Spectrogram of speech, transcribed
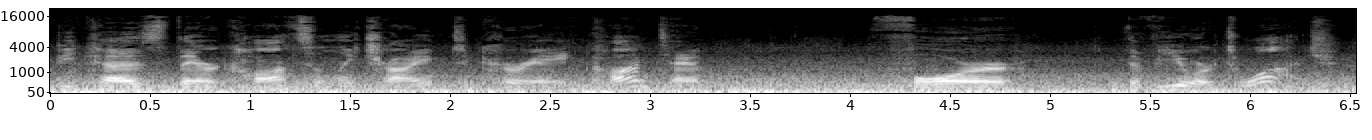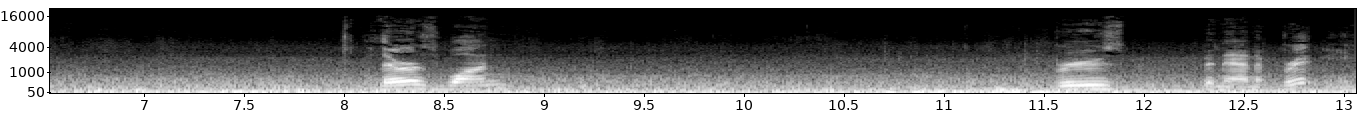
because they're constantly trying to create content for the viewer to watch. There is one, Bruised Banana Brittany.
